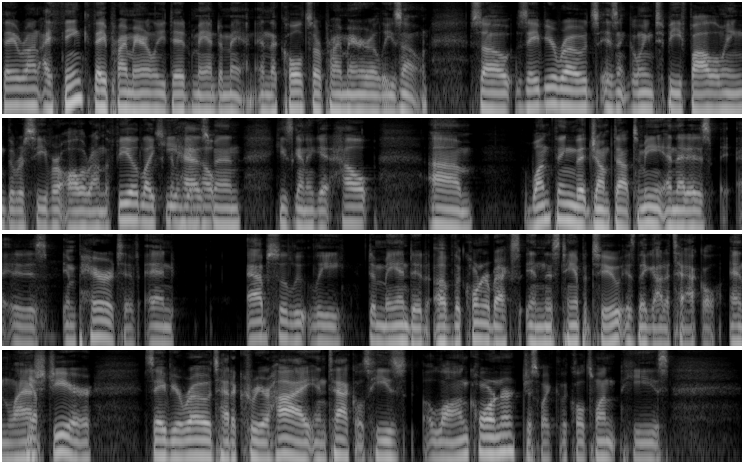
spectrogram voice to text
they run. I think they primarily did man to man and the Colts are primarily zone. So Xavier Rhodes isn't going to be following the receiver all around the field like he has been. He's going to get help. Um, one thing that jumped out to me and that is it is imperative and absolutely demanded of the cornerbacks in this Tampa 2 is they got to tackle. And last year, Xavier Rhodes had a career high in tackles. He's a long corner, just like the Colts one. He's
